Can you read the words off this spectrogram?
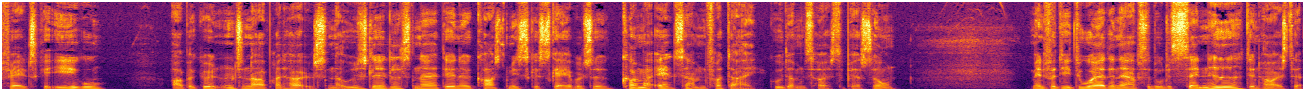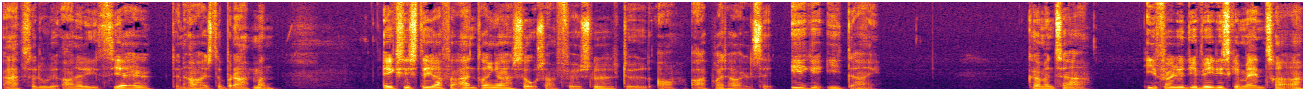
falske ego og begyndelsen, opretholdelsen og udslettelsen af denne kosmiske skabelse kommer alt sammen fra dig, guddommens højeste person. Men fordi du er den absolute sandhed, den højeste absolute åndelige sjæl, den højeste Brahman, eksisterer forandringer såsom fødsel, død og opretholdelse ikke i dig. Kommentar Ifølge de vediske mantraer,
